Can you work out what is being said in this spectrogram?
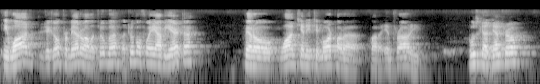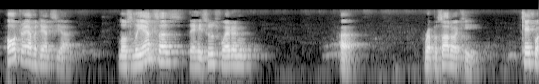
y Juan llegó primero a la tumba. La tumba fue abierta, pero Juan tiene temor para, para entrar y busca dentro. Otra evidencia. Los lienzas de Jesús fueron uh, reposados aquí. ¿Qué fue?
